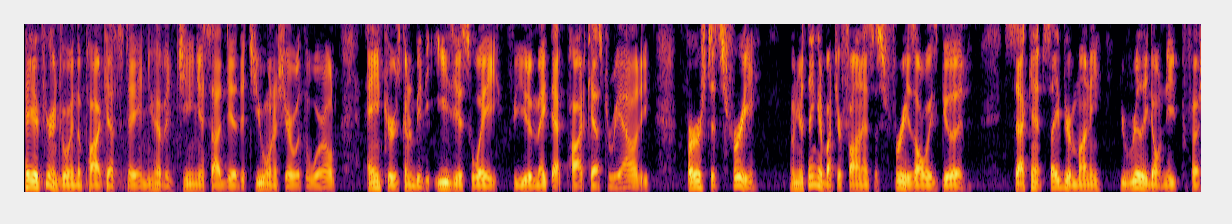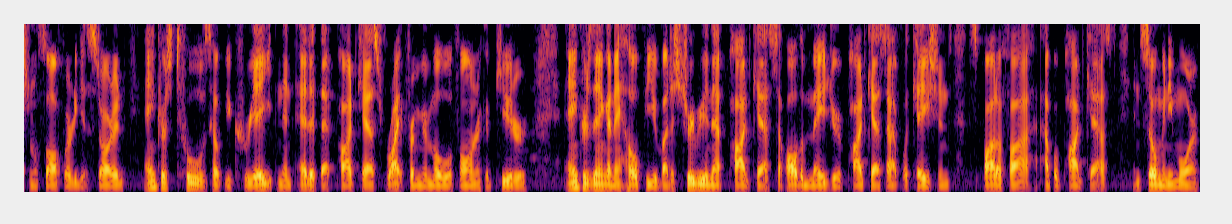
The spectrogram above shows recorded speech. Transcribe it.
Hey, if you're enjoying the podcast today and you have a genius idea that you want to share with the world, Anchor is going to be the easiest way for you to make that podcast a reality. First, it's free. When you're thinking about your finances, free is always good. Second, save your money. You really don't need professional software to get started. Anchor's tools help you create and then edit that podcast right from your mobile phone or computer. Anchor's then going to help you by distributing that podcast to all the major podcast applications, Spotify, Apple Podcast, and so many more.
